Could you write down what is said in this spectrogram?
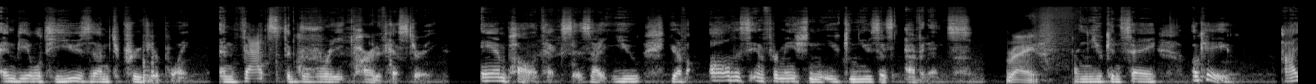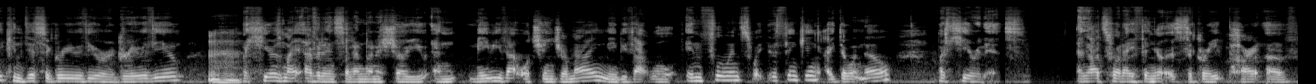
and be able to use them to prove your point. And that's the great part of history and politics is that you you have all this information that you can use as evidence. Right. And you can say, okay, I can disagree with you or agree with you, mm-hmm. but here's my evidence that I'm going to show you. And maybe that will change your mind. Maybe that will influence what you're thinking. I don't know, but here it is. And that's what I think is the great part of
